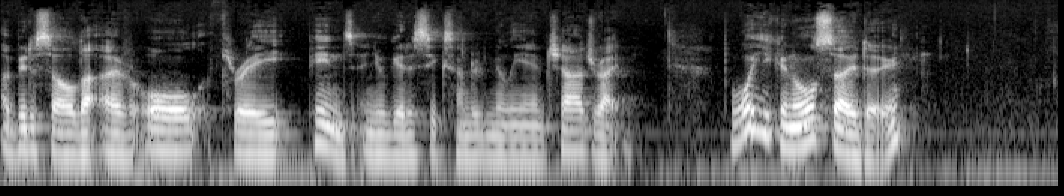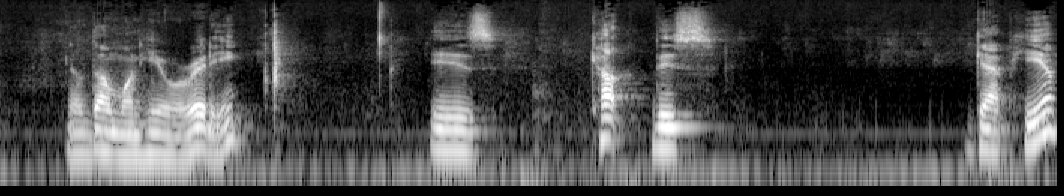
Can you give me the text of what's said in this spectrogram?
a bit of solder over all three pins and you'll get a 600 milliamp charge rate. But what you can also do, I've done one here already, is cut this gap here,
